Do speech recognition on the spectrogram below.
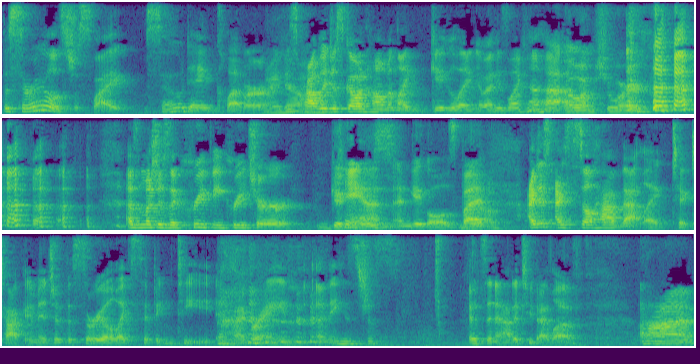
The Suriel is just like so dang clever. I know. He's probably just going home and like giggling about. He's like, haha. Oh, I'm sure. as much as a creepy creature Giggles. can and giggles, but Yeah. I just I still have that like TikTok image of the Suriel like sipping tea in my brain, and he's just it's an attitude I love. Um,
